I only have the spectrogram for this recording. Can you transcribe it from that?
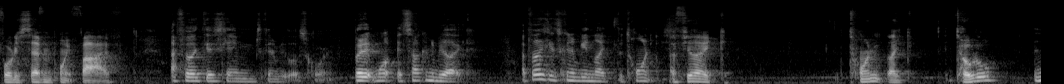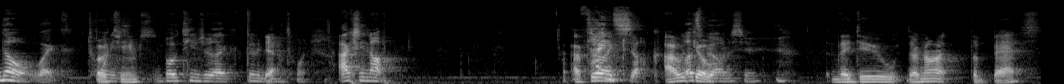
47.5. I feel like this game is gonna be low scoring, but it won't, it's not gonna be like. I feel like it's gonna be in like the twenties. I feel like 20 like total No, like Both teams? Both teams are like gonna be Yeah. in the twenty. Actually, not. I feel Titans like suck. I would Let's go be honest here. they do they're not the best,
